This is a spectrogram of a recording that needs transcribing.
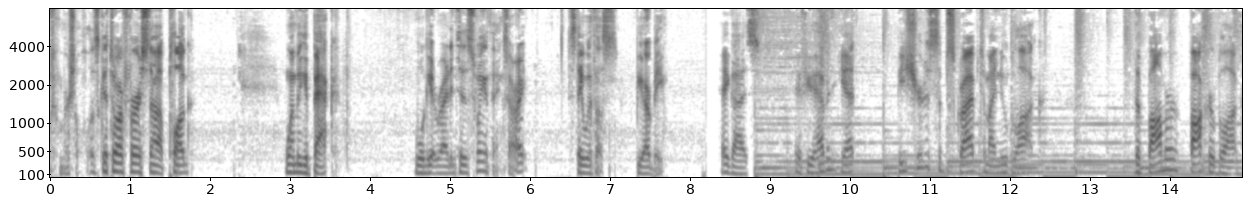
commercial. Let's get to our first uh, plug. When we get back, we'll get right into the swing of things. All right, stay with us. BRB. Hey guys, if you haven't yet, be sure to subscribe to my new blog, the Bomber Bocker blog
